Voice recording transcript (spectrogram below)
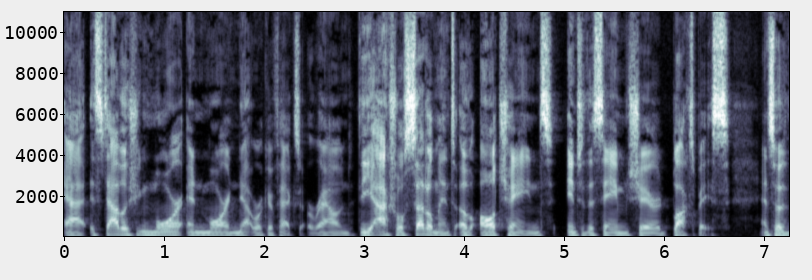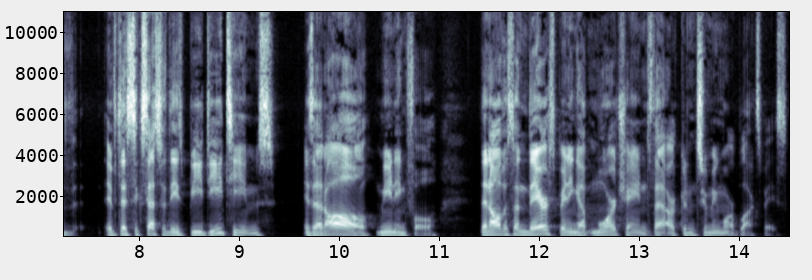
at establishing more and more network effects around the actual settlement of all chains into the same shared block space. And so th- if the success of these BD teams is at all meaningful, then all of a sudden they're spinning up more chains that are consuming more block space.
